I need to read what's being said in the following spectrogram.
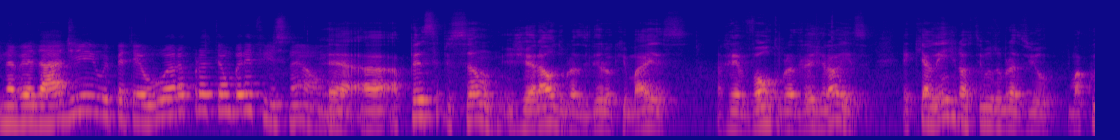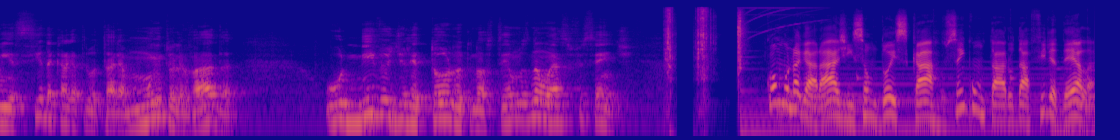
E na verdade o IPTU era para ter um benefício, né? Álvaro? É, a, a percepção geral do brasileiro, o que mais revolta o brasileiro em geral é isso. É que além de nós termos no Brasil uma conhecida carga tributária muito elevada, o nível de retorno que nós temos não é suficiente. Como na garagem são dois carros, sem contar o da filha dela,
